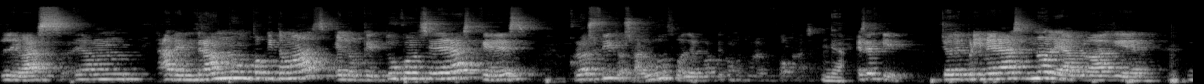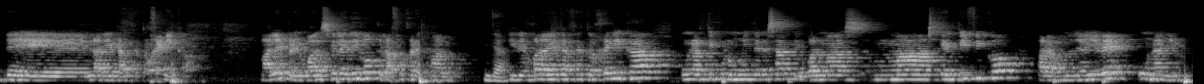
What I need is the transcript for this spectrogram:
le vas em, adentrando un poquito más en lo que tú consideras que es CrossFit o salud o el deporte como tú lo enfocas. Es decir, yo de primeras no le hablo a alguien de la dieta cetogénica, ¿vale? Pero igual sí le digo que el azúcar es malo. Y dejo la dieta cetogénica, un artículo muy interesante, igual más, más científico, para cuando ya lleve un año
